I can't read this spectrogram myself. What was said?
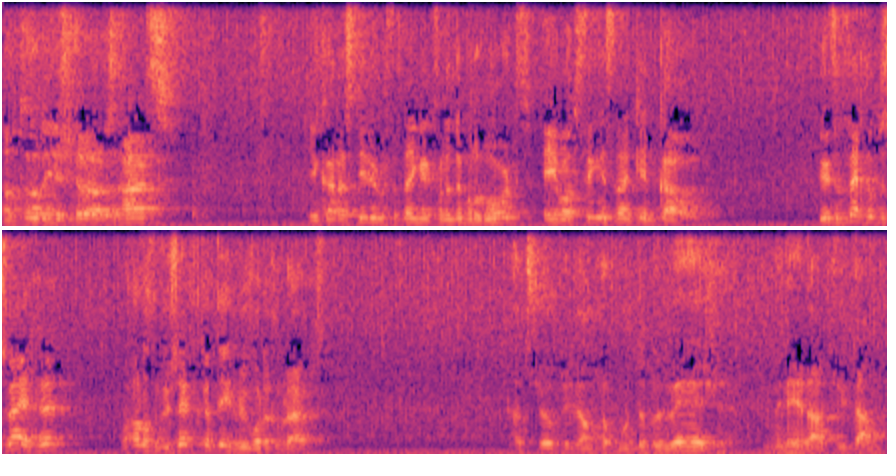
Antonius Gerardus Aarts. Ik arresteer u op verdenking van een dubbele moord. Ewout Vingerstra en Kim Kouwen. U heeft het recht om te zwijgen, maar alles wat u zegt kan tegen u worden gebruikt. Dat zult u dan toch moeten bewijzen, meneer de adjudant.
